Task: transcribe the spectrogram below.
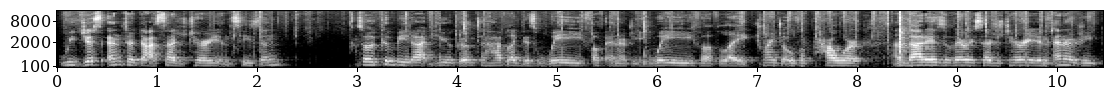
we just entered that Sagittarian season. So it could be that you're going to have like this wave of energy, wave of like trying to overpower, and that is a very Sagittarian energy.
